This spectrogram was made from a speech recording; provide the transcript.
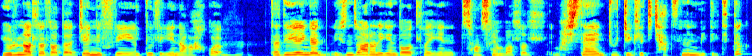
Ер нь бол одоо Jennifer-ийн хэдүүлэг энэ байгаа аахгүй юу? За тэгээ ингээд 911-ийн дуудлагыг нь сонсох юм бол маш сайн жүжиглэж чадсан нь мэдэгддэг.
